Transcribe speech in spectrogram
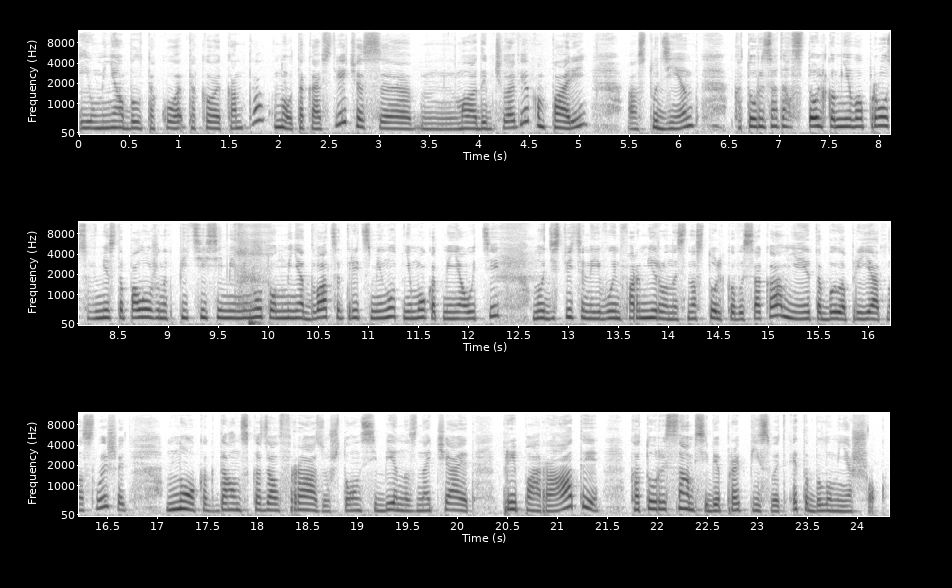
И у меня был такой, такой контакт, ну, такая встреча с молодым человеком, парень, а, студент, который задал столько мне вопросов, вместо положенных 5-7 минут он меня 20-30 минут не мог от меня уйти, но действительно его информированность настолько высока, мне это было приятно слышать, но когда он сказал фразу, что он себе назначает препараты, которые сам себе прописывает, это был у меня шок.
